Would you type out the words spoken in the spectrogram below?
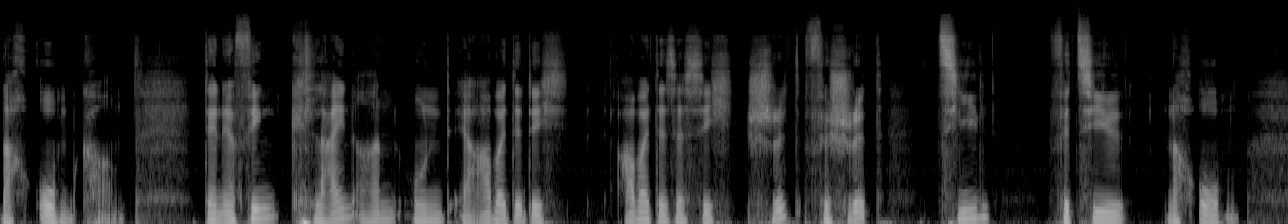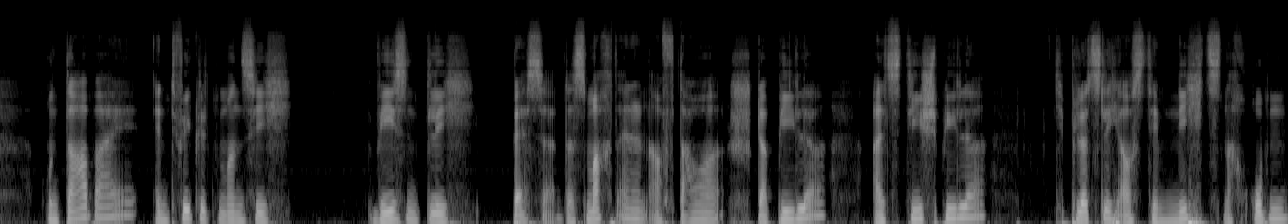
nach oben kam. Denn er fing klein an und er arbeitete, arbeitete sich Schritt für Schritt, Ziel für Ziel nach oben. Und dabei entwickelt man sich wesentlich besser. Das macht einen auf Dauer stabiler als die Spieler, die plötzlich aus dem Nichts nach oben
